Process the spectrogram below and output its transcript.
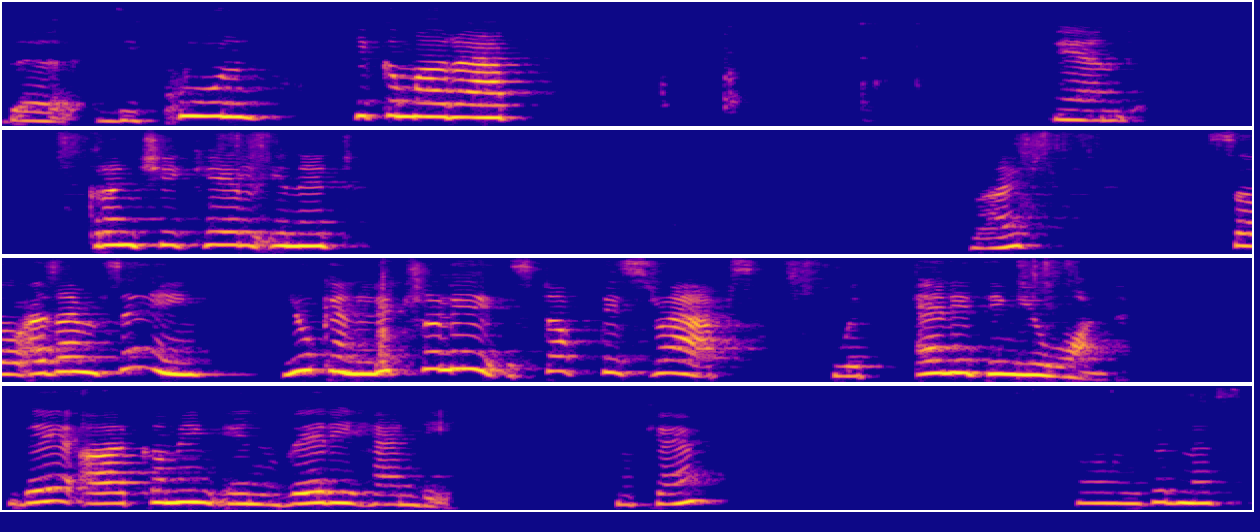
the, the cool jicama wrap, and crunchy kale in it, right? So as I'm saying, you can literally stuff these wraps with anything you want. They are coming in very handy. Okay. Oh my goodness.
